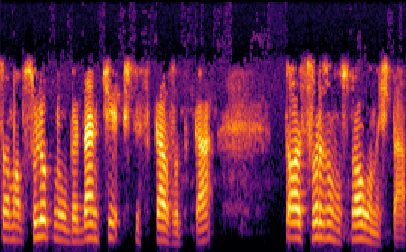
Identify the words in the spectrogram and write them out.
съм абсолютно убеден, че ще се казва така. То е свързано с много неща.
